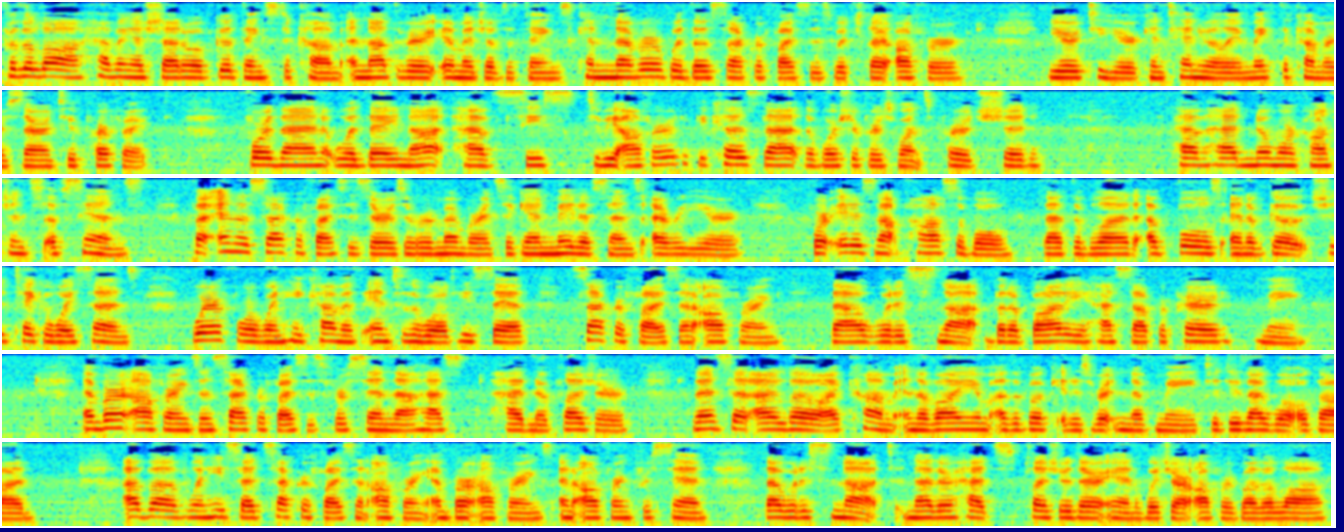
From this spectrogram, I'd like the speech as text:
For the law, having a shadow of good things to come, and not the very image of the things, can never, with those sacrifices which they offered year to year continually, make the comers thereunto perfect. For then would they not have ceased to be offered, because that the worshippers once purged should have had no more conscience of sins. But in those sacrifices there is a remembrance again made of sins every year. For it is not possible that the blood of bulls and of goats should take away sins. Wherefore, when he cometh into the world, he saith, Sacrifice and offering thou wouldest not, but a body hast thou prepared me. And burnt offerings and sacrifices for sin thou hast had no pleasure. Then said I, Lo, I come, in the volume of the book it is written of me, to do thy will, O God. Above, when he said, Sacrifice and offering, and burnt offerings, and offering for sin, thou wouldest not, neither hadst pleasure therein, which are offered by the law.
